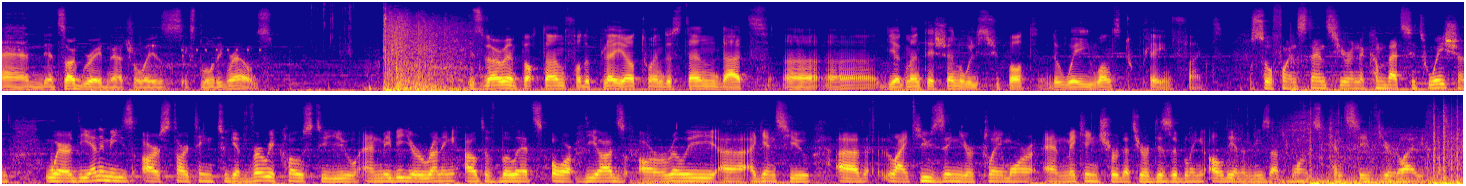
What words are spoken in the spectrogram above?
And its upgrade naturally is exploding rounds. It's very important for the player to understand that uh, uh, the augmentation will support the way he wants to play, in fact. So, for instance, you're in a combat situation where the enemies are starting to get very close to you, and maybe you're running out of bullets, or the odds are really uh, against you, uh, like using your claymore and making sure that you're disabling all the enemies at once can save your life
